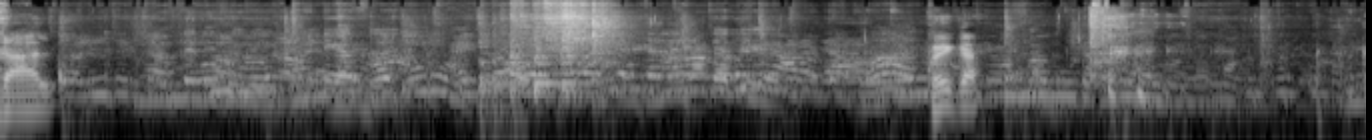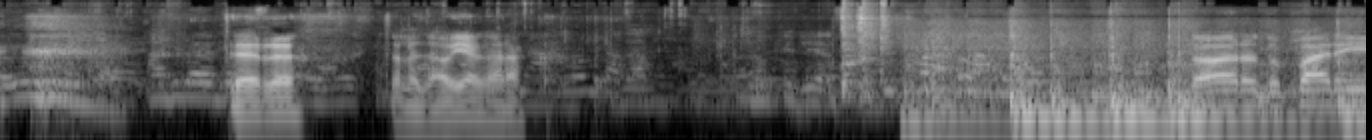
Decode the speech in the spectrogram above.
घाल. होय का? तर चला जाऊया घराक तर दुपारी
